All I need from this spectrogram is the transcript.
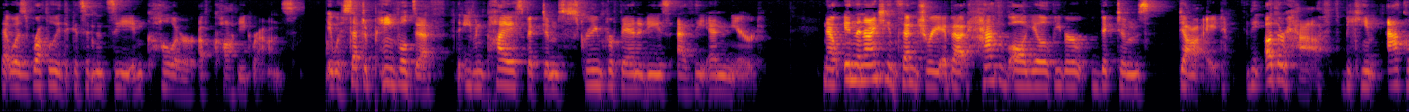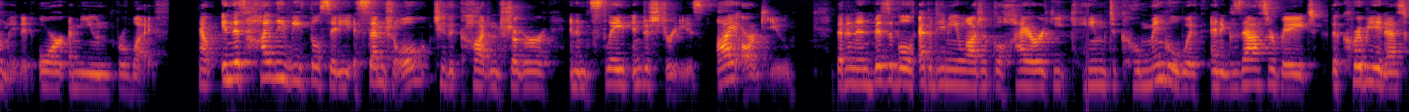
that was roughly the consistency and color of coffee grounds. It was such a painful death that even pious victims screamed profanities as the end neared. Now, in the 19th century, about half of all yellow fever victims died. The other half became acclimated or immune for life. Now, in this highly lethal city essential to the cotton, sugar, and enslaved industries, I argue that an invisible epidemiological hierarchy came to commingle with and exacerbate the Caribbean esque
